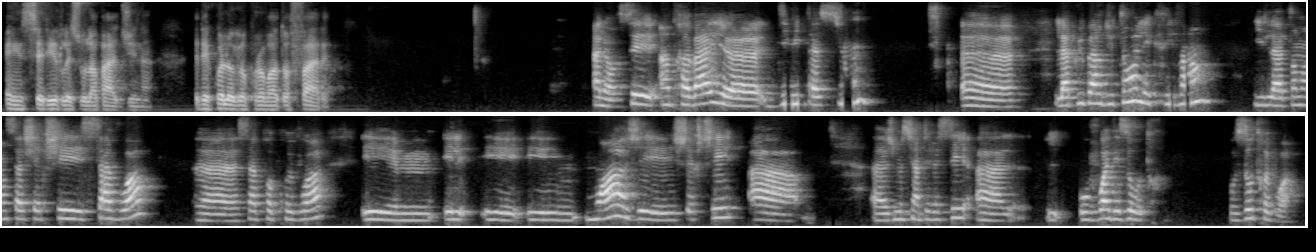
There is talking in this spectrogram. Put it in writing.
e inserirle sulla pagina ed è quello che ho provato a fare. Alors, c'est un travail euh, d'imitation. Euh, la plupart du temps, l'écrivain, il a tendance à chercher sa voix, euh, sa propre voix. Et, moi, j'ai cherché à, je me suis intéressée aux voix des autres, aux autres voix.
